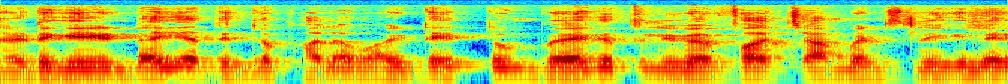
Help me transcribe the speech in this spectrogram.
നേടുകയുണ്ടായി. അതിന്റെ ഫലമായിട്ട് ഏറ്റവും വേഗത്തിൽ യുവഫ ചാമ്പ്യൻസ് ലീഗിലെ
